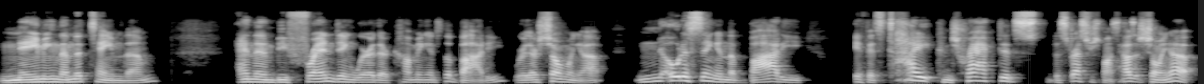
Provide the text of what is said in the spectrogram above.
naming them to tame them, and then befriending where they're coming into the body, where they're showing up, noticing in the body if it's tight, contracted, the stress response, how's it showing up?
